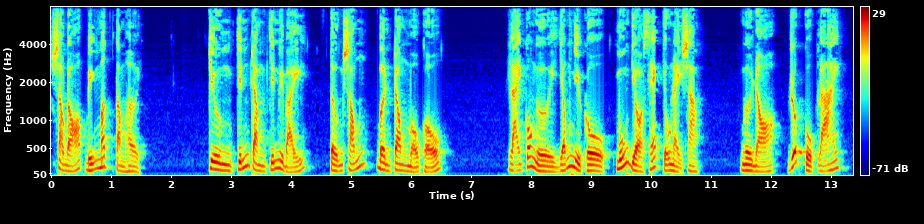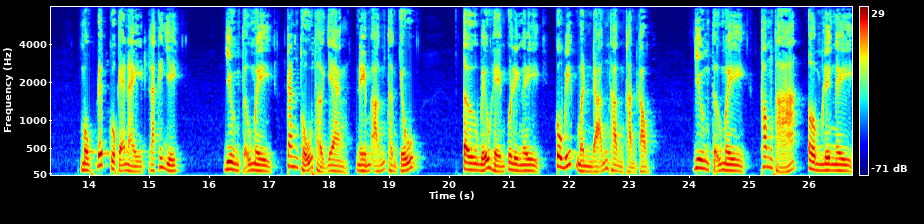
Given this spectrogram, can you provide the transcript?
sau đó biến mất tầm hơi. Chương 997 Tượng sống bên trong mộ cổ lại có người giống như cô muốn dò xét chỗ này sao? Người nọ rốt cuộc là ai? Mục đích của kẻ này là cái gì? Dương Tử Mi tranh thủ thời gian niệm ẩn thần chú. Từ biểu hiện của Liên Y, cô biết mình đã ẩn thần thành công. Dương Tử Mi thông thả ôm Liên Y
